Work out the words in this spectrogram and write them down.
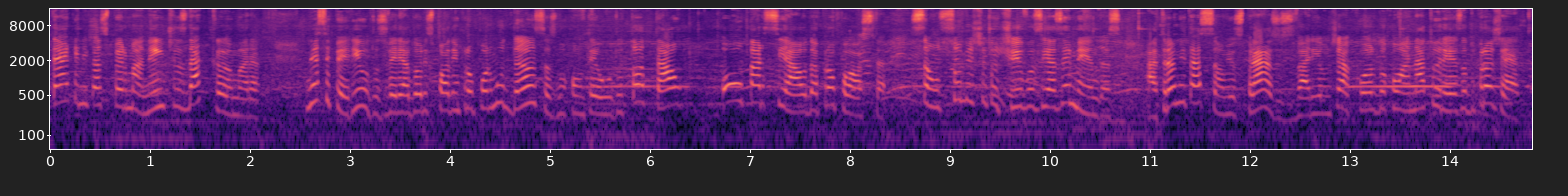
técnicas permanentes da Câmara. Nesse período, os vereadores podem propor mudanças no conteúdo total parcial da proposta. São substitutivos e as emendas. A tramitação e os prazos variam de acordo com a natureza do projeto.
